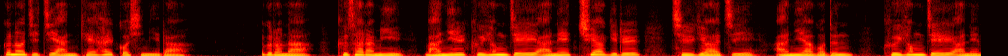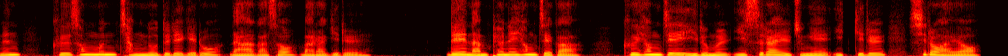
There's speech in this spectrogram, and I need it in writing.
끊어지지 않게 할 것이니라. 그러나 그 사람이 만일 그 형제의 아내 취하기를 즐겨하지 아니하거든 그 형제의 아내는 그 성문 장로들에게로 나아가서 말하기를 내 남편의 형제가 그 형제의 이름을 이스라엘 중에 있기를 싫어하여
